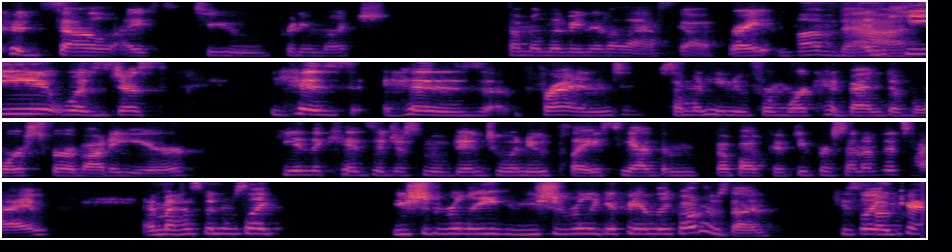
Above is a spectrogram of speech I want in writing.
could sell ice to pretty much someone living in Alaska, right? Love that. And he was just his his friend, someone he knew from work, had been divorced for about a year he and the kids had just moved into a new place. He had them about 50% of the time. And my husband was like, you should really, you should really get family photos done. He's like, okay.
